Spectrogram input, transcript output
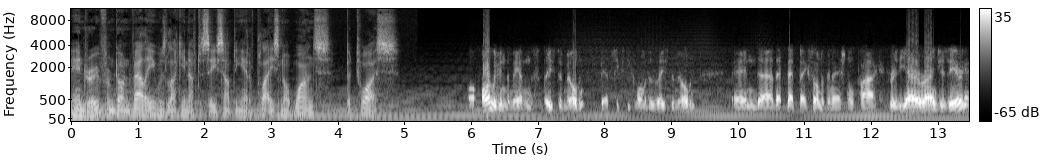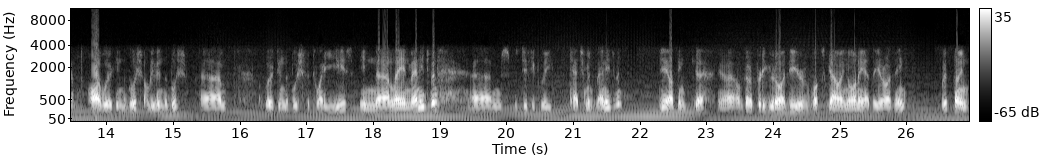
Andrew from Don Valley was lucky enough to see something out of place not once, but twice. I live in the mountains east of Melbourne, about 60 kilometres east of Melbourne, and uh, that, that backs onto the national park through the Yarra Ranges area. I work in the bush, I live in the bush. Um, I've worked in the bush for 20 years in uh, land management, um, specifically catchment management. Yeah, I think uh, you know I've got a pretty good idea of what's going on out there. I think we've been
